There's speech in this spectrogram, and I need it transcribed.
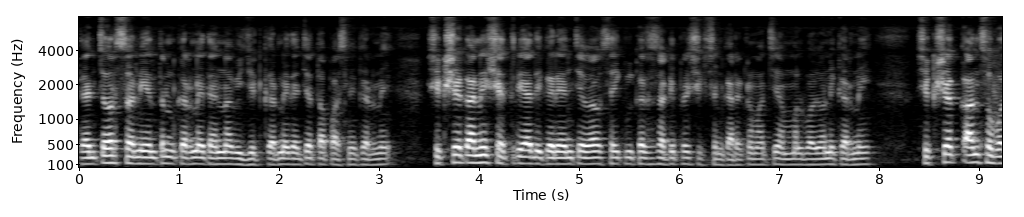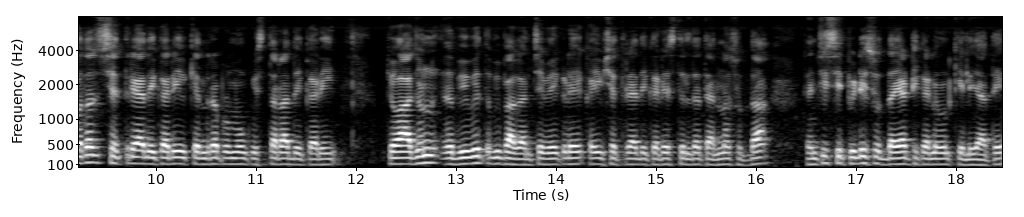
त्यांच्यावर संनियंत्रण करणे त्यांना व्हिजिट करणे त्यांच्या तपासणी करणे शिक्षक आणि क्षेत्रीय अधिकारी यांच्या व्यावसायिक विकासासाठी प्रशिक्षण कार्यक्रमाची अंमलबजावणी करणे शिक्षकांसोबतच क्षेत्रीय अधिकारी केंद्रप्रमुख विस्तार अधिकारी किंवा अजून विविध विभागांचे वेगळे काही क्षेत्रीय अधिकारी असतील तर त्यांनासुद्धा त्यांची सी पी डीसुद्धा या ठिकाणाहून केली जाते.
